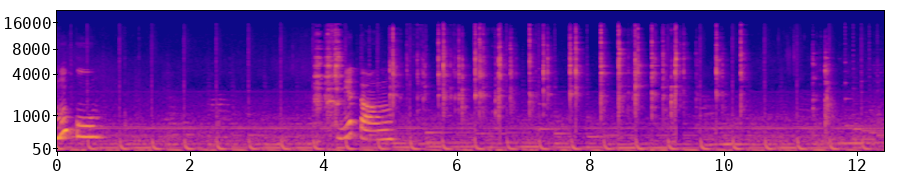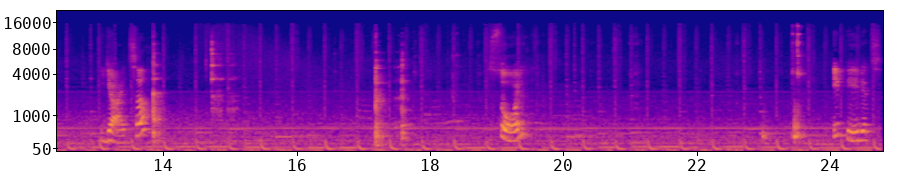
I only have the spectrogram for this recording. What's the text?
муку, сметану, яйца, соль и перец.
